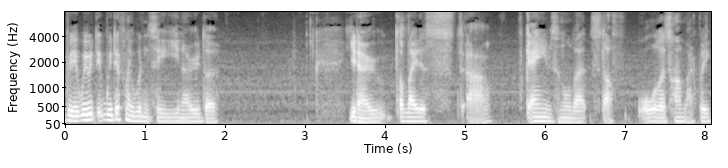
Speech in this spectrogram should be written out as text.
we we, we definitely wouldn't see you know the you know the latest uh, games and all that stuff all the time like we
